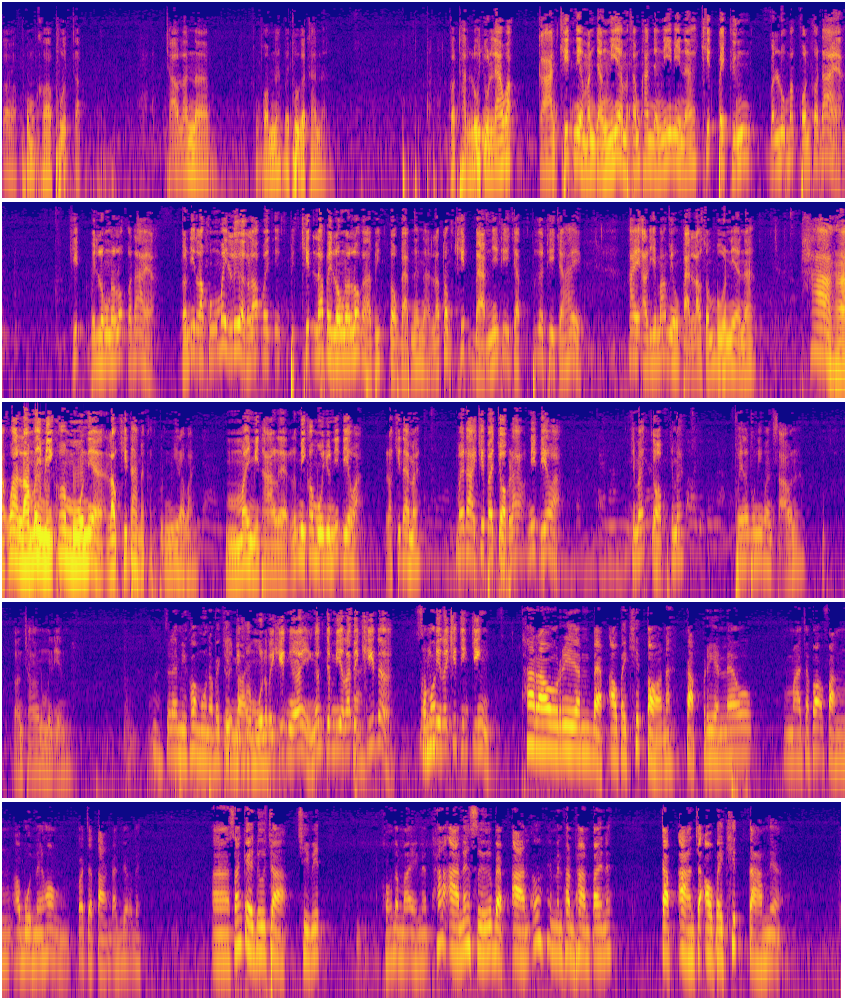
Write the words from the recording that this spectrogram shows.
ก็ผมขอพูดกับชาวล้านนาของผมนะไม่พูดกับท่านนะก็ท่านรู้อยู่แล้วว่าการคิดเนี่ยมันอย่างเนี้ยมันสำคัญอย่างนี้นี่นะคิดไปถึงบรรลุมรรคผลก็ได้อะคิดไปลงนรกก็ได้อะตอนนี้เราคงไม่เลือกแล้วไปไปคิดแล้วไปลงนรกอะพิตกแบบนั้นน่ะ เราต้องคิดแบบนี้ที่จะเพื่อที่จะให้ให้อริยมรรคมีองค์แปดเราสมบูรณ์เนี่ยนะถ้าหากว่าเราไม่มีข้อมูลเนี่ย เราคิดได้ไหมครับ คุณวิรวันไม่มีทางเลยแล้วมีข้อมูลอยู่นิดเดียวอะ เราคิดได้ไหมไม่ได้คิดไปจบแล้ว นิดเดียวอะใช่ไหมจบใช่ไหมเพราะฉะนั้นพรุ่งนี้วันเสาร์นะตอนเช้ามาเรียน จะได้มีข้อมูลเอาไปจะคิดได้มีต่อข้อมูลเอาไปคิดไงงั้นจะมีอะไรไปคิดน่ะสมัมนมุไม่ติมีอะไรคิดจริงถ้าเราเรียนแบบเอาไปคิดต่อนะกับเรียนแล้วมาเฉพาะฟังเอาบุญในห้องก็จะต่างกันเยอะเลยอ่าสังเกตดูจากชีวิต ของธรรมาเองนะ ถ้าอ่านหนังสือแบบอ่าน เออให้มันผ่านๆไปนะกับอ่านจะเอาไปคิดตามเนี่ย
